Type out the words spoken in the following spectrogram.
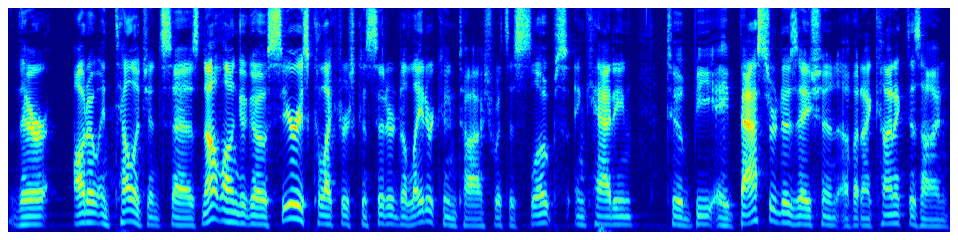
Their Auto Intelligence says not long ago, series collectors considered a later Countach with the slopes and caddying to be a bastardization of an iconic design.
